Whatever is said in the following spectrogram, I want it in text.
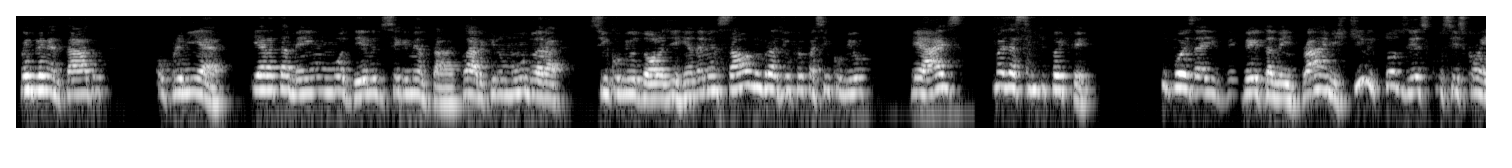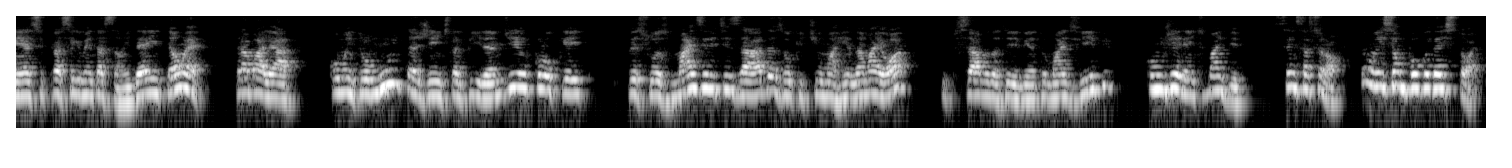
foi implementado o Premier, que era também um modelo de segmentar. Claro que no mundo era 5 mil dólares de renda mensal, no Brasil foi para 5 mil reais, mas é assim que foi feito. Depois aí veio também Prime, Estilo e todos esses que vocês conhecem para segmentação. A ideia então é trabalhar como entrou muita gente na pirâmide, eu coloquei pessoas mais elitizadas ou que tinham uma renda maior, que precisavam do atendimento mais VIP, com gerentes mais VIP. Sensacional. Então, esse é um pouco da história.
